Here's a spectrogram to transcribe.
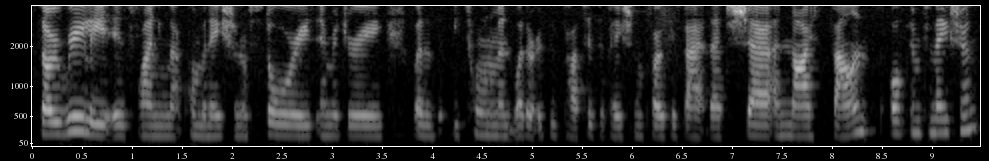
So, really, is finding that combination of stories, imagery, whether it be tournament, whether it be participation focused out there to share a nice balance of information.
